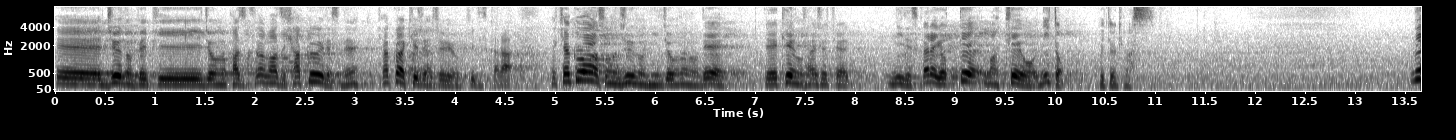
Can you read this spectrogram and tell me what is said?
えー、10のべき乗の数というのはまず100ですね。100は98より大きいですから、100はその10の2乗なので、えー、k の最小値は2ですから、よって、まあ、k を2と置いておきます。で、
